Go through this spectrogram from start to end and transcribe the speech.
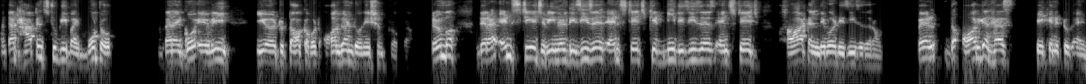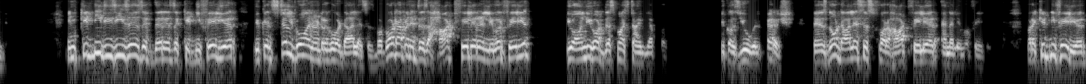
And that happens to be my motto when I go every year to talk about organ donation program. Remember, there are end stage renal diseases, end stage kidney diseases, end stage heart and liver diseases around, where the organ has taken it to the end. In kidney diseases, if there is a kidney failure, you can still go and undergo a dialysis. But what happens if there's a heart failure and liver failure? You only got this much time left because you will perish. There is no dialysis for a heart failure and a liver failure. For a kidney failure,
